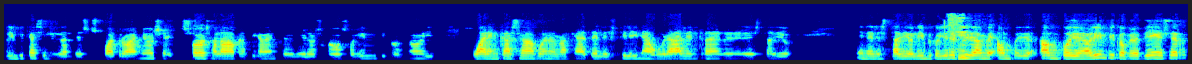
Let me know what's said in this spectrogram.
Olímpica, sino durante esos cuatro años eh, solo se hablaba prácticamente de los Juegos Olímpicos, ¿no? Y jugar en casa, bueno, imagínate el desfile inaugural, entrar en el estadio, en el estadio olímpico. Yo no he subido a un, a un podio olímpico, pero tiene que ser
